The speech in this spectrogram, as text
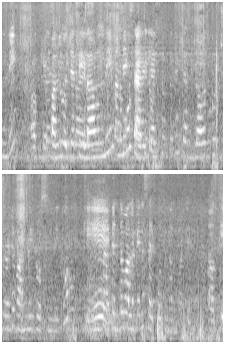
ఉంది. ఓకే పళ్ళు వచ్చేసి ఇలా ఉంది. మనకు శారీ లెంత్ ఉంటుంది. ప్లస్ బ్లౌజ్ కూడా చూడండి వన్ మీటర్ వస్తుంది మీకు. పెద్ద వాళ్ళకైనా సరిపోతుంది అనమాట ఓకే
